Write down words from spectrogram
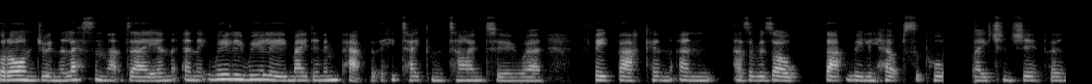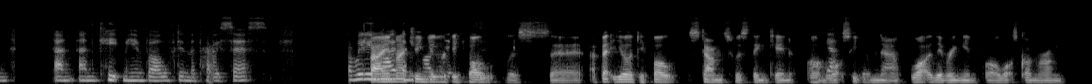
got on during the lesson that day, and and it really really made an impact that he'd taken the time to uh, feedback, and and as a result, that really helped support the relationship and and and keep me involved in the process. I really. I imagine your default was. Uh, I bet your default stance was thinking, "Oh, yeah. what's he done now? What are they ringing for? What's gone wrong?"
